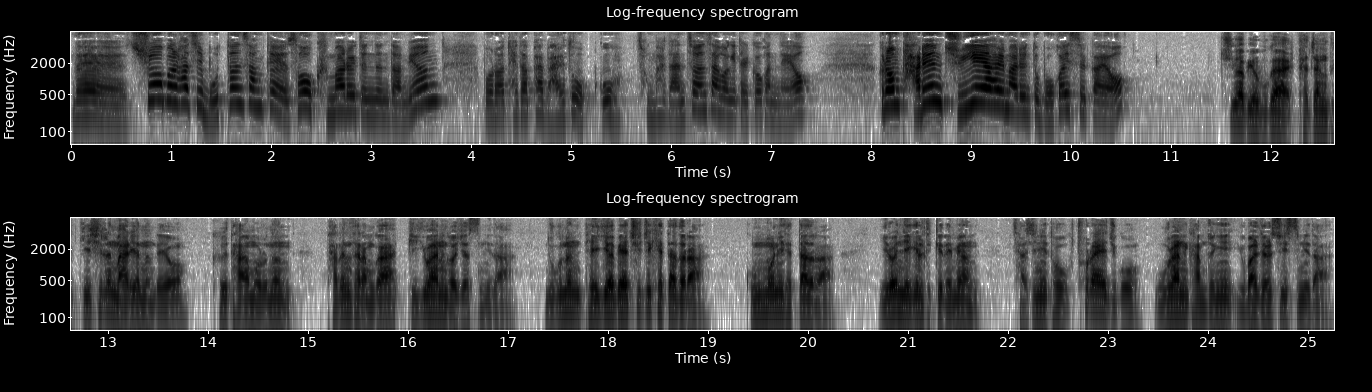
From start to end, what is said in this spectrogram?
네, 취업을 하지 못한 상태에서 그 말을 듣는다면 뭐라 대답할 말도 없고 정말 난처한 상황이 될 것 같네요. 그럼 다른 주의해야 할 말은 또 뭐가 있을까요? 취업 여부가 가장 듣기 싫은 말이었는데요. 그 다음으로는 다른 사람과 비교하는 것이었습니다. 누구는 대기업에 취직했다더라, 공무원이 됐다더라, 이런 얘기를 듣게 되면 자신이 더욱 초라해지고 우울한 감정이 유발될 수 있습니다.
